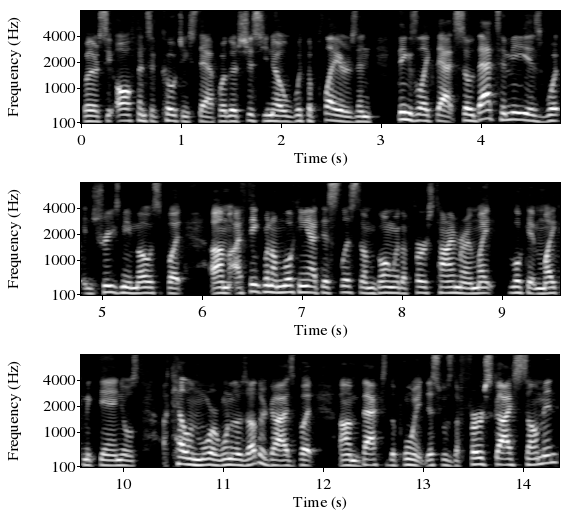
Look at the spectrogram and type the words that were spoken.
whether it's the offensive coaching staff, whether it's just, you know, with the players and things like that. So that to me is what intrigues me most. But um, I think when I'm looking at this list, I'm going with a first timer. I might look at Mike McDaniels, uh, Kellen Moore, one of those other guys. But um, back to the point, this was the first guy summoned.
